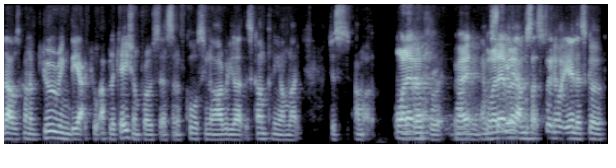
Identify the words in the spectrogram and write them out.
So that was kind of during the actual application process, and of course, you know, I really like this company. I'm like, just I'm whatever I'm for it, right? I'm whatever. Just, yeah, I'm just like straight away, yeah, let's go.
